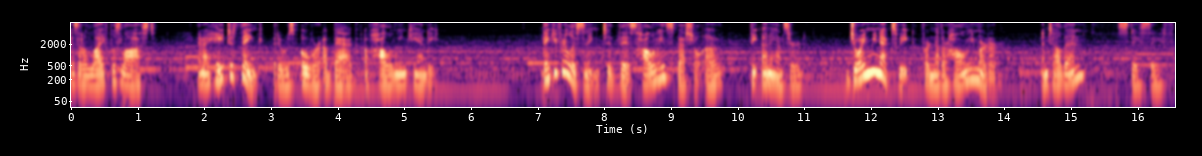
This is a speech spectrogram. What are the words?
is that a life was lost, and I hate to think that it was over a bag of Halloween candy. Thank you for listening to this Halloween special of The Unanswered. Join me next week for another Halloween murder. Until then, stay safe.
